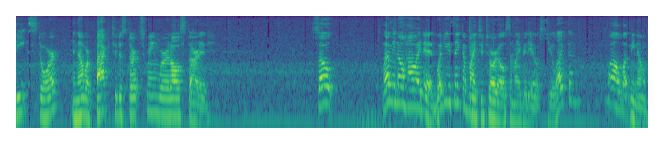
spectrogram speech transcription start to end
the store. And now we're back to the start screen where it all started. So, let me know how I did. What do you think of my tutorials and my videos? Do you like them? Well, let me know.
